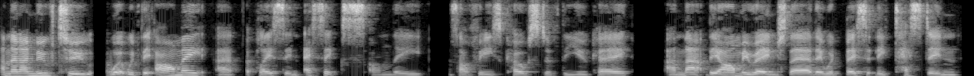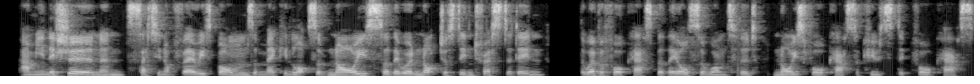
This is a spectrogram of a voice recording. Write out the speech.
And then I moved to work with the army at a place in Essex on the southeast coast of the UK. And that the army range there, they were basically testing ammunition and setting off various bombs and making lots of noise. So they were not just interested in the weather forecast, but they also wanted noise forecasts, acoustic forecasts.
